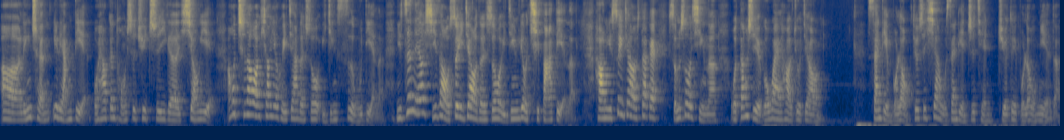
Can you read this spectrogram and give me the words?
呃凌晨一两点，我还要跟同事去吃一个宵夜，然后吃到宵夜回家的时候已经四五点了。你真的要洗澡睡觉的时候已经六七八点了。好，你睡觉大概什么时候醒呢？我当时有个外号就叫。三点不漏，就是下午三点之前绝对不露面的。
